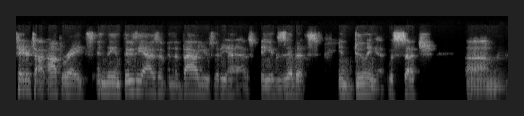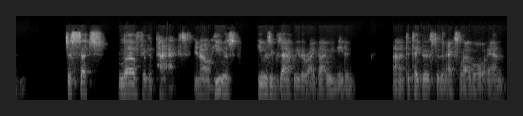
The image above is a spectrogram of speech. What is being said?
Tater Tot operates and the enthusiasm and the values that he has, he exhibits in doing it with such, um, just such love for the packs. You know, he was he was exactly the right guy we needed uh, to take this to the next level. And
